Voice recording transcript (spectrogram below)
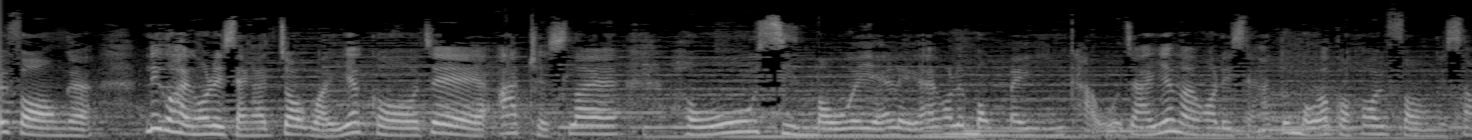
開放嘅。呢個係我哋成日作為一個即係 artist 咧，好羨慕嘅嘢嚟嘅，係我哋夢寐以求嘅，就係因為我哋成日都冇一個開放嘅心。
